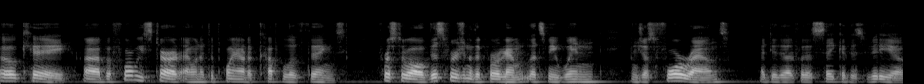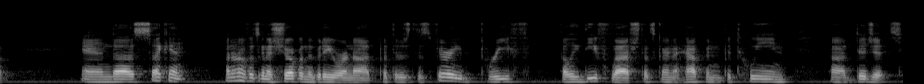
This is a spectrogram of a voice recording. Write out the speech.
Okay, uh, before we start, I wanted to point out a couple of things. First of all, this version of the program lets me win in just four rounds. I did that for the sake of this video. And uh, second, I don't know if it's going to show up in the video or not, but there's this very brief LED flash that's going to happen between uh, digits,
